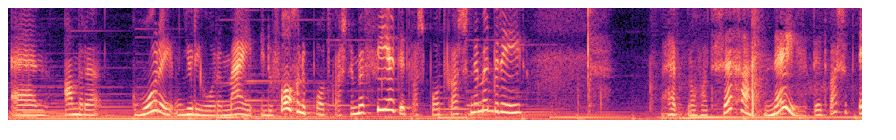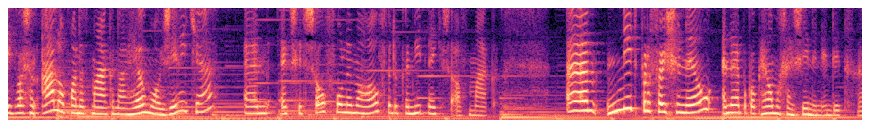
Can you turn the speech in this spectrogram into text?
En andere horen, jullie horen mij in de volgende podcast nummer 4. Dit was podcast nummer 3. Heb ik nog wat te zeggen? Nee, dit was het. Ik was een aanloop aan het maken naar een heel mooi zinnetje. En ik zit zo vol in mijn hoofd dat ik er niet netjes afmaak. Um, niet professioneel en daar heb ik ook helemaal geen zin in in dit, uh,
